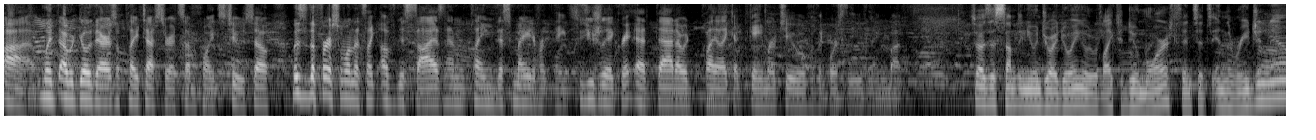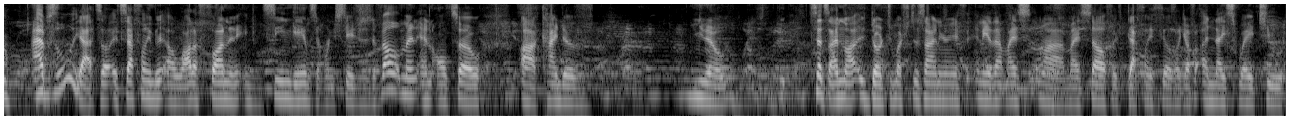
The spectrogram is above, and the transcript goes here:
uh, went, I would go there as a playtester at some points too. So this is the first one that's like of this size, and I'm playing this many different things. Because usually at that, I would play like a game or two over the course of the evening. But so is this something you enjoy doing and would like to do more since it's in the region now? Absolutely, yeah. It's, a, it's definitely a lot of fun and seeing games different stages of development and also uh, kind of you know, since I'm not don't do much designing or any of that my, uh, myself, it definitely feels like a, a, nice way to,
